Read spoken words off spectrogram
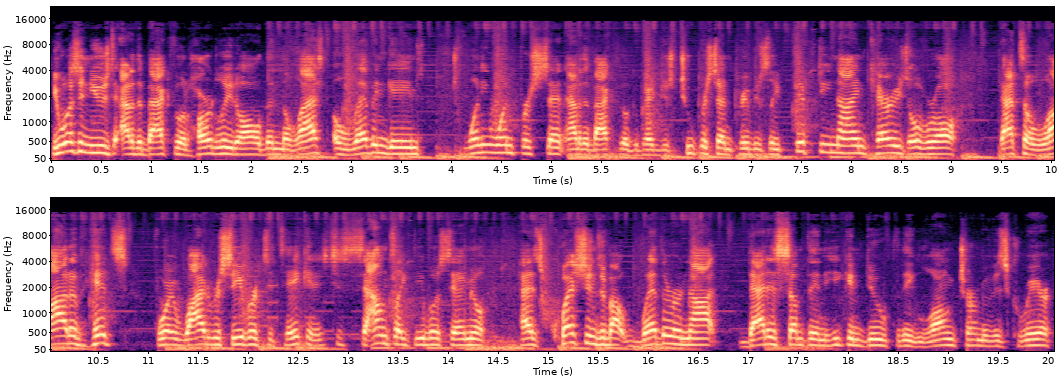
he wasn't used out of the backfield hardly at all. Then the last 11 games, 21% out of the backfield compared to just 2% previously, 59 carries overall. That's a lot of hits for a wide receiver to take. And it just sounds like Deebo Samuel has questions about whether or not that is something he can do for the long term of his career.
